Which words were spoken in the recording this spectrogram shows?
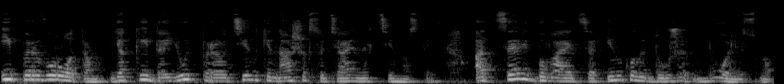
і переворотам, які дають переоцінки наших соціальних цінностей. А це відбувається інколи дуже болісно.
